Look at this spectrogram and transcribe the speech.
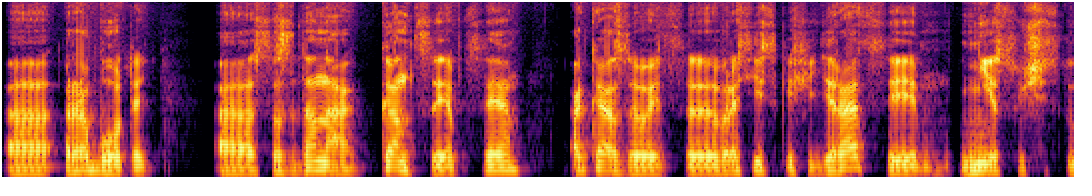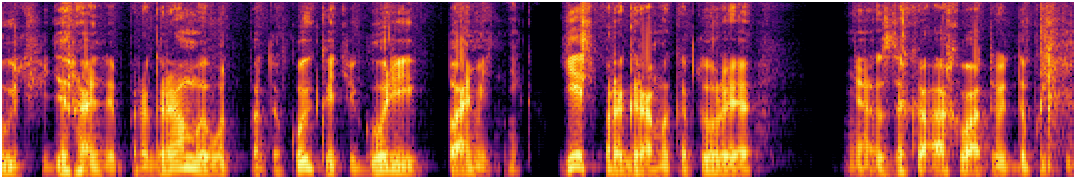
работать. Создана концепция, Оказывается, в Российской Федерации не существует федеральной программы вот по такой категории памятников. Есть программы, которые э, охватывают, допустим,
